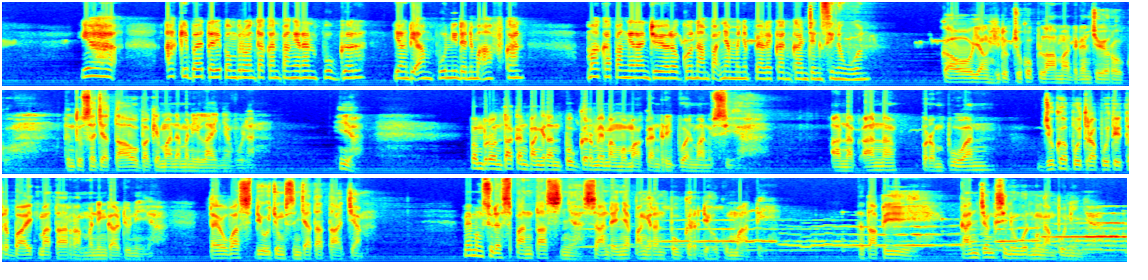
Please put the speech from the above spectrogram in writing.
Ya, akibat dari pemberontakan Pangeran Puger yang diampuni dan dimaafkan, maka Pangeran Joyorogo nampaknya menyepelekan Kanjeng Sinuwun. Kau yang hidup cukup lama dengan Joyorogo, tentu saja tahu bagaimana menilainya, Bulan. Iya, Pemberontakan Pangeran Puger memang memakan ribuan manusia. Anak-anak, perempuan, juga putra-putri terbaik Mataram meninggal dunia. Tewas di ujung senjata tajam. Memang sudah sepantasnya seandainya Pangeran Puger dihukum mati. Tetapi Kanjeng Sinuwun mengampuninya.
